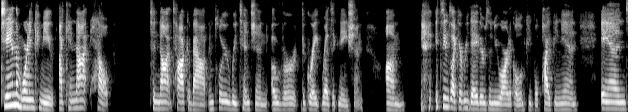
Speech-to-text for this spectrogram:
Today in the morning commute, I cannot help to not talk about employer retention over the great resignation. Um, it seems like every day there's a new article and people piping in. And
